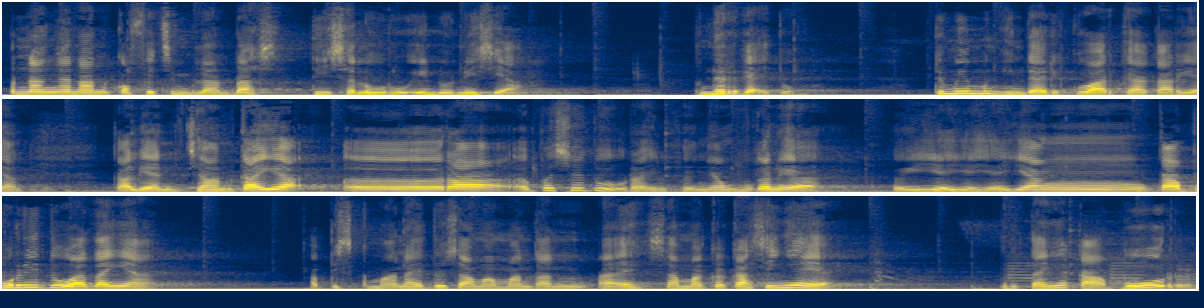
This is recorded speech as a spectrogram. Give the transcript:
penanganan COVID-19 di seluruh Indonesia. Benar gak itu? Demi menghindari keluarga kalian, kalian jangan kayak uh, ra, apa sih itu yang bukan ya? Oh, iya iya iya yang kabur itu katanya. Habis ke mana itu sama mantan eh sama kekasihnya ya? Beritanya kabur.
